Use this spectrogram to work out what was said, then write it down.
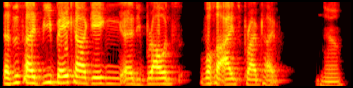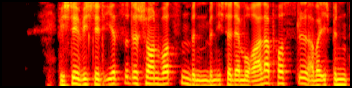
Das ist halt wie Baker gegen äh, die Browns Woche 1 Primetime. Ja. Wie steht, wie steht ihr zu der Sean Watson? Bin, bin ich da der Moralapostel? Aber ich bin,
